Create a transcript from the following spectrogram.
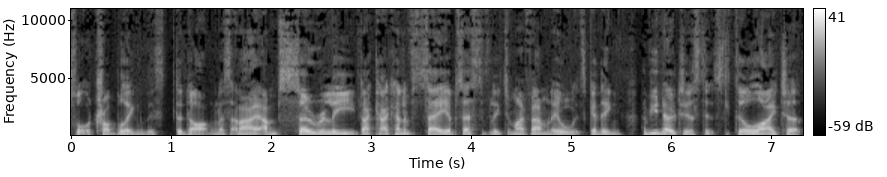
sort of troubling this the darkness, and I am so relieved. I, I kind of say obsessively to my family, "Oh, it's getting." Have you noticed it's still light at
